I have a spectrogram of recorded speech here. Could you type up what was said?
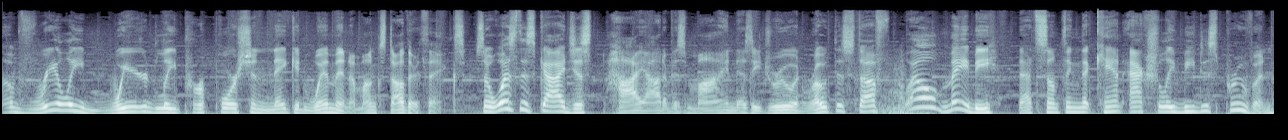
of really weirdly proportioned naked women, amongst other things. So, was this guy just high out of his mind as he drew and wrote this stuff? Well, maybe. That's something that can't actually be disproven.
